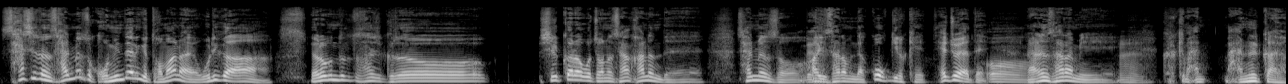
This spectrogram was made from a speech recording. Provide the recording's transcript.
사실은 살면서 고민되는 게 더 많아요. 우리가 여러분들도 사실 그러실 거라고 저는 생각하는데 살면서 아이 사람은 내가 꼭 이렇게 해줘야 돼 어. 라는 사람이 네. 그렇게 많, 많을까요?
